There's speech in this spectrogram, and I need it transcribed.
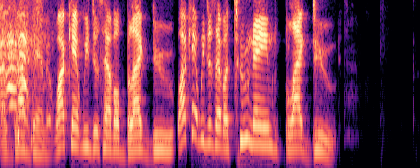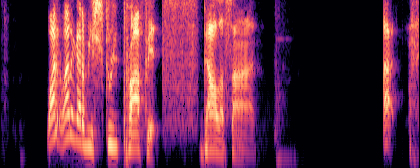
Like, god damn it. Why can't we just have a black dude? Why can't we just have a two named black dude? Why why they gotta be street profits dollar sign?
